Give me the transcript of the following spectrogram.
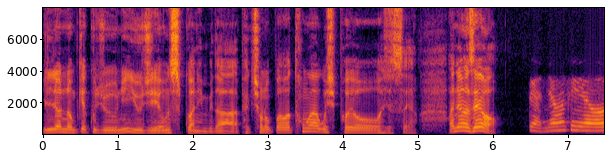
1년 넘게 꾸준히 유지해온 습관입니다. 백천 오빠와 통화하고 싶어요 하셨어요. 안녕하세요. 네, 안녕하세요.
